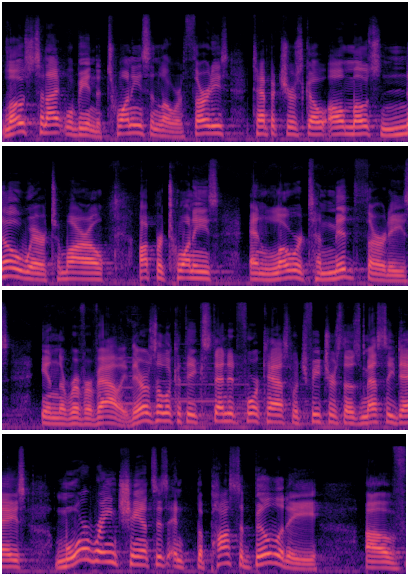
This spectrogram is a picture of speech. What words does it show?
Lows tonight will be in the 20s and lower 30s. Temperatures go almost nowhere tomorrow, upper 20s and lower to mid 30s in the River Valley. There's a look at the extended forecast, which features those messy days, more rain chances, and the possibility of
